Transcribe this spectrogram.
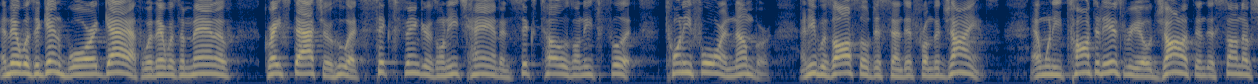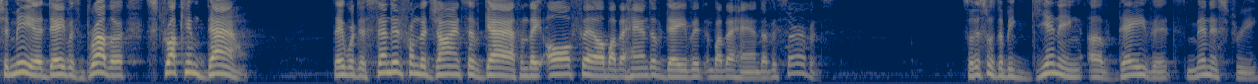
And there was again war at Gath, where there was a man of great stature who had six fingers on each hand and six toes on each foot, 24 in number. And he was also descended from the giants. And when he taunted Israel, Jonathan, the son of Shimea, David's brother, struck him down they were descended from the giants of Gath, and they all fell by the hand of David and by the hand of his servants. So, this was the beginning of David's ministry,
